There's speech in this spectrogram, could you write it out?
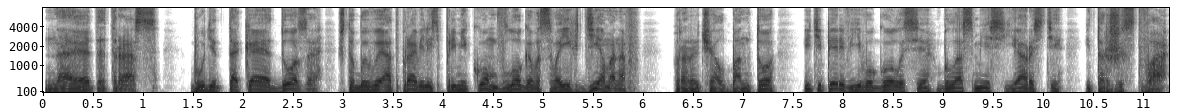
«На этот раз будет такая доза, чтобы вы отправились прямиком в логово своих демонов!» — прорычал Банто, и теперь в его голосе была смесь ярости и торжества.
